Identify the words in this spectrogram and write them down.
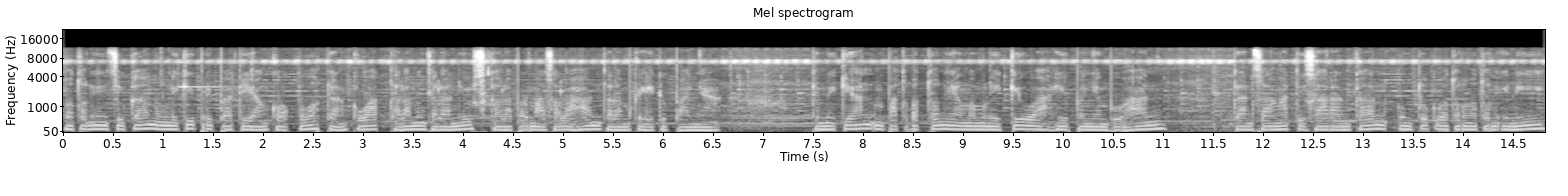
Weton ini juga memiliki pribadi yang kokoh dan kuat dalam menjalani segala permasalahan dalam kehidupannya. Demikian empat weton yang memiliki wahyu penyembuhan dan sangat disarankan untuk weton-weton ini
